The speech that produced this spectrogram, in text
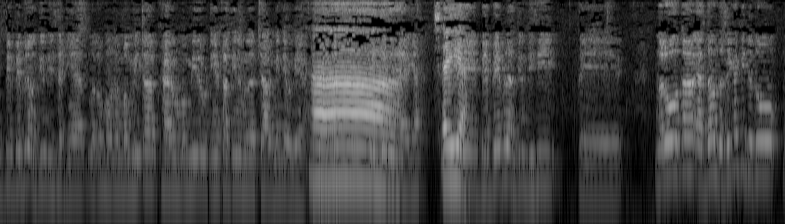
ਬੇਬੇ ਬਣਾਉਂਦੀ ਹੁੰਦੀ ਸਾਡੀਆਂ ਮਤਲਬ ਹੁਣ ਮੰਮੀ ਤਾਂ ਖੈਰ ਮੰਮੀ ਦੀ ਰੋਟੀਆਂ ਖਾਧੀ ਨੇ ਮਤਲਬ 4 ਮਹੀਨੇ ਹੋ ਗਏ ਹਾਂ। ਸਹੀ ਹੈ। ਬੇਬੇ ਬਣਾਉਂਦੀ ਹੁੰਦੀ ਸੀ ਤੇ ਮਤਲਬ ਉਹ ਤਾਂ ਐਦਾਂ ਹੁੰਦਾ ਸੀਗਾ ਕਿ ਜਦੋਂ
